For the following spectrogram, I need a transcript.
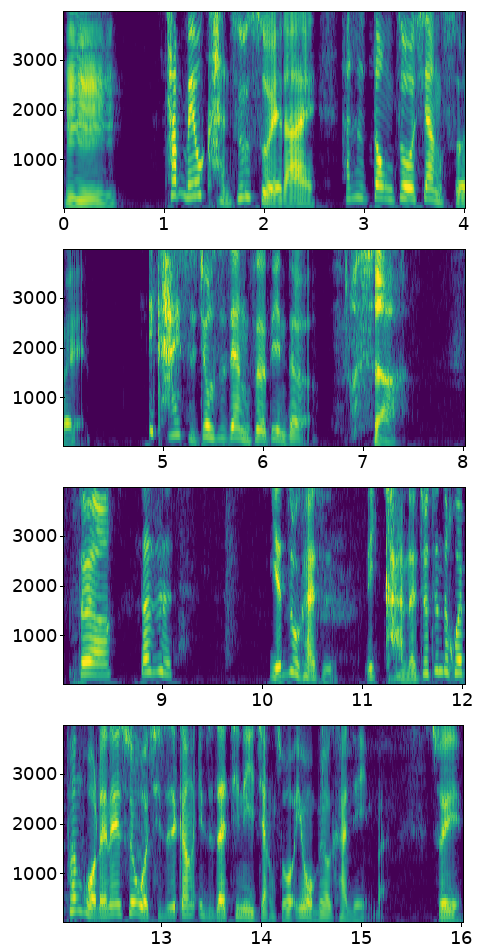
嗯，他没有砍出水来，他是动作像水，一开始就是这样设定的。是啊，对啊，但是岩柱开始，你砍了就真的会喷火的呢。所以我其实刚刚一直在听你讲说，因为我没有看电影版，所以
